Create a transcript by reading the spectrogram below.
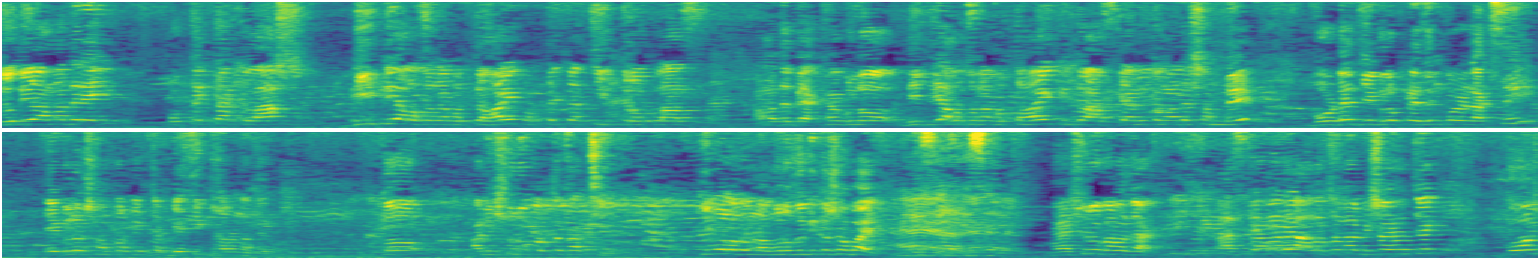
যদিও আমাদের এই প্রত্যেকটা ক্লাস ডিপলি আলোচনা করতে হয় প্রত্যেকটা চিত্র প্লাস আমাদের ব্যাখ্যাগুলো ডিপলি আলোচনা করতে হয় কিন্তু আজকে আমি তোমাদের সামনে বোর্ডে যেগুলো প্রেজেন্ট করে রাখছি এগুলো সম্পর্কে একটা বেসিক ধারণা দেবো। তো আমি শুরু করতে চাচ্ছি। কি বলো তোমরা মনোযোগী তো সবাই? হ্যাঁ শুরু করা যাক। আজকে আমাদের আলোচনার বিষয় হচ্ছে কোষ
